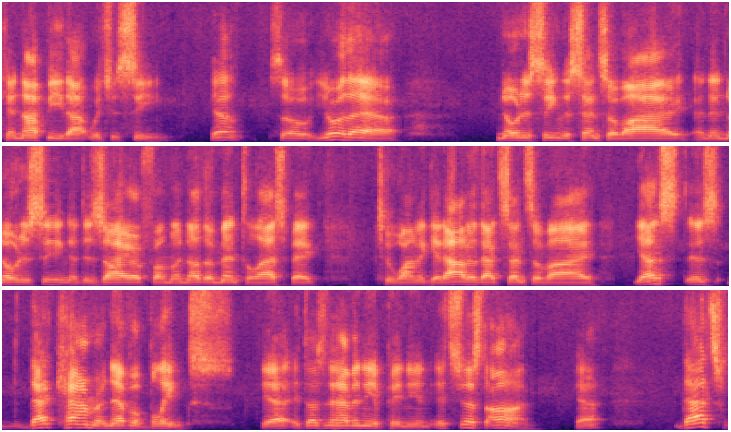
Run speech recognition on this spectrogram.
cannot be that which is seen. Yeah. So you're there noticing the sense of I, and then noticing a desire from another mental aspect to want to get out of that sense of I. Yes, there's that camera never blinks. Yeah, it doesn't have any opinion. It's just on. Yeah. That's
